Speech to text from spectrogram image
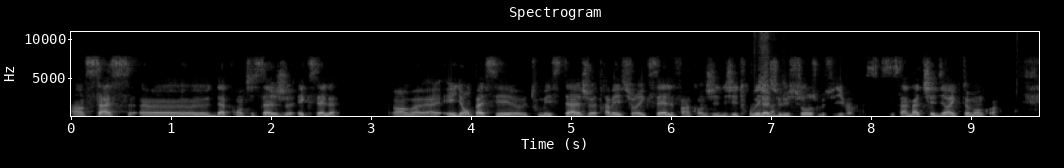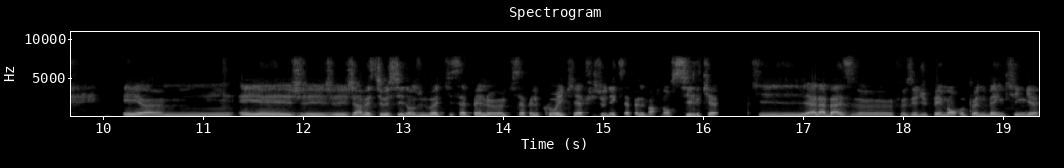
un SaaS d'apprentissage Excel. ayant passé tous mes stages à travailler sur Excel, enfin quand j'ai trouvé la solution, je me suis dit ça, ça matchait directement quoi. Et, euh, et j'ai investi aussi dans une boîte qui s'appelle qui s'appelle Cori, qui a fusionné, qui s'appelle maintenant Silk, qui à la base faisait du paiement open banking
